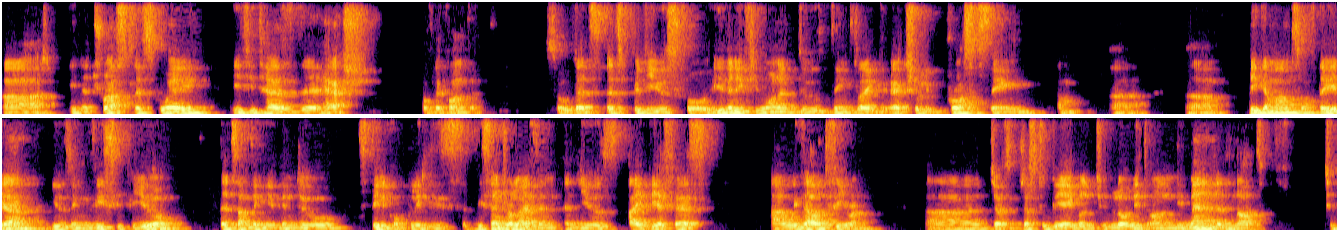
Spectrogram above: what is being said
uh, in a trustless way if it has the hash of the content. So that's that's pretty useful, even if you want to do things like actually processing um, uh, uh, big amounts of data using vCPU. That's something you can do still completely decentralized and, and use IPFS uh, without VRAM uh, just just to be able to load it on demand and not to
